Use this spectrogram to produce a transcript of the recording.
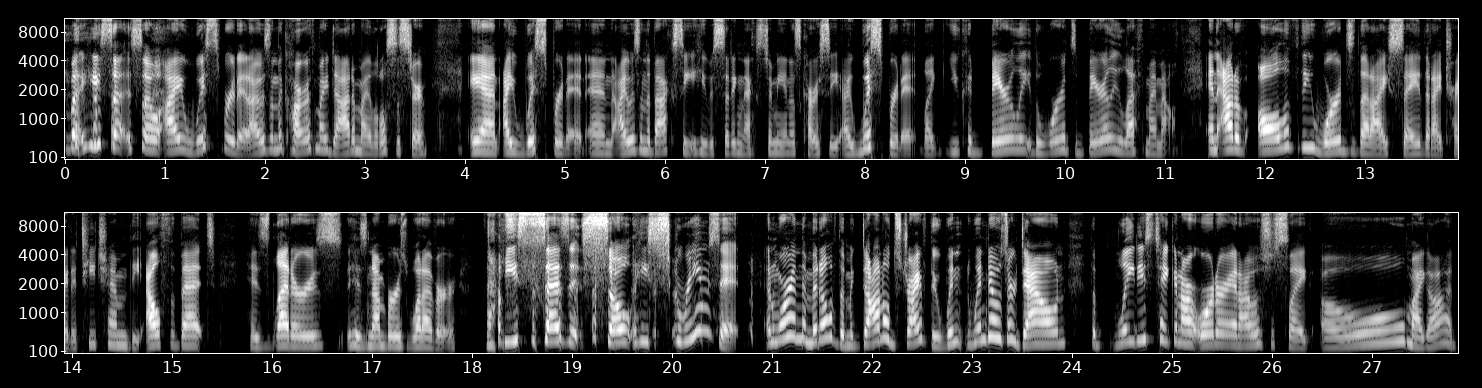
But he said, so I whispered it. I was in the car with my dad and my little sister, and I whispered it. And I was in the back seat. He was sitting next to me in his car seat. I whispered it. Like you could barely, the words barely left my mouth. And out of all of the words that I say that I try to teach him, the alphabet, his letters, his numbers, whatever, he says it so he screams it, and we're in the middle of the McDonald's drive-through. Win- windows are down. The lady's taking our order, and I was just like, "Oh my god!"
